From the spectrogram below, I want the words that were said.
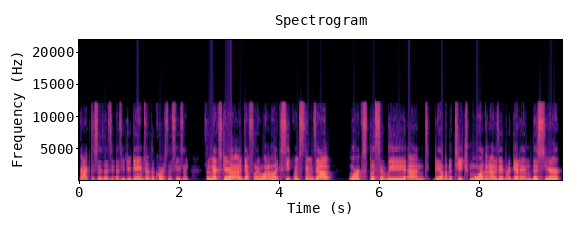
practices as, as you do games over the course of the season. So next year, I, I definitely want to like sequence things out more explicitly and be able to teach more than I was able to get in this year.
